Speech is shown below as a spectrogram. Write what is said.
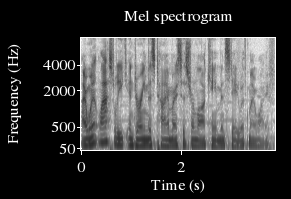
I went last week, and during this time, my sister in law came and stayed with my wife.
